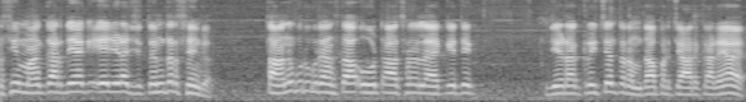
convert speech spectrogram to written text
ਅਸੀਂ ਮੰਗ ਕਰਦੇ ਹਾਂ ਕਿ ਇਹ ਜਿਹੜਾ ਜਤਿੰਦਰ ਸਿੰਘ ਧੰਨ ਗੁਰੂ ਗ੍ਰੰਥ ਦਾ ਓਟ ਆਸਰਾ ਲੈ ਕੇ ਤੇ ਜਿਹੜਾ ਕ੍ਰਿਸਚਨ ਧਰਮ ਦਾ ਪ੍ਰਚਾਰ ਕਰ ਰਿਹਾ ਹੈ,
